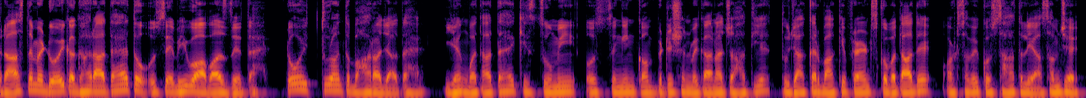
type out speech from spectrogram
रास्ते में डोई का घर आता है तो उसे भी वो आवाज़ देता है। डोई तुरंत बाहर आ जाता है। यंग बताता है कि सुमी उस सिंगिंग कंपटीशन में गाना चाहती है। तू जाकर बाकी फ्रेंड्स को बता दे और सभी को साथ लिया समझे?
